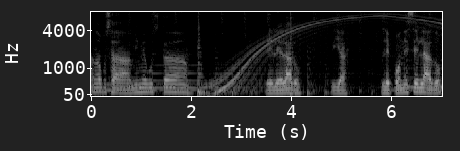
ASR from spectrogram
Ah, no, pues a mí me gusta el helado. Y ya, le pones helado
